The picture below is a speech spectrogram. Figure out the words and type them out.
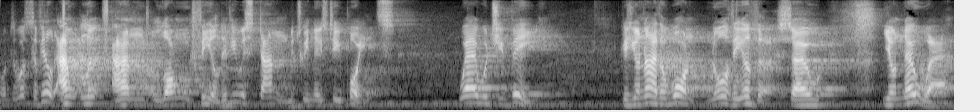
what's the field? Outlet and long field. If you were to stand between those two points, where would you be? Because you're neither one nor the other. So you're nowhere.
